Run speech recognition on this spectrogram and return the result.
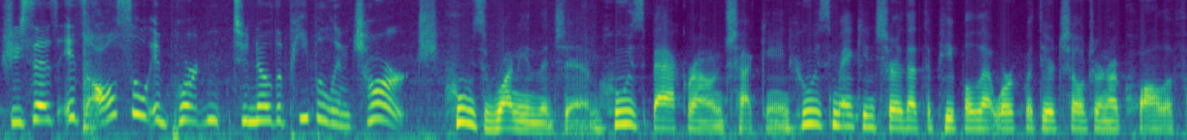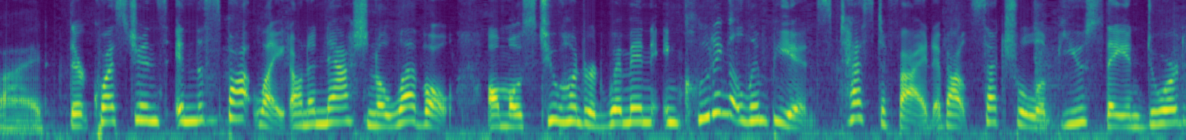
She says it's also important to know the people in charge. Who's running the gym? Who's background checking? Who's making sure that the people that work with your children are qualified? Their questions in the spotlight on a national level. Almost 200 women, including Olympians, testified about sexual abuse they endured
